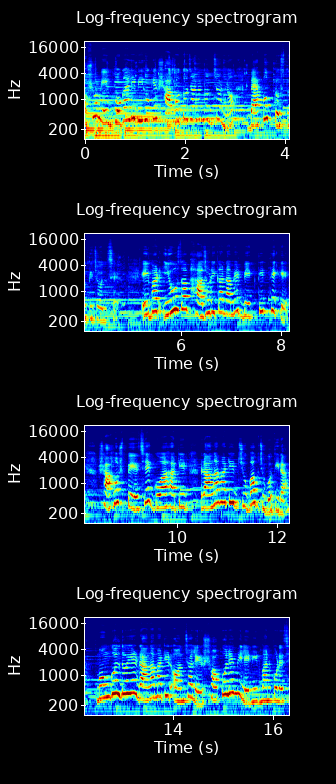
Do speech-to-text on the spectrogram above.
অসমে ভোগালী বিহুকে স্বাগত জানানোর জন্য ব্যাপক প্রস্তুতি চলছে। এইবার ইউজ অফ হাজরিকা নামের ব্যক্তির থেকে সাহস পেয়েছে গুয়াহাটির রাঙামাটির যুবক যুবতীরা। মঙ্গলদইয়ের রাঙামাটির অঞ্চলের সকলে মিলে নির্মাণ করেছে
